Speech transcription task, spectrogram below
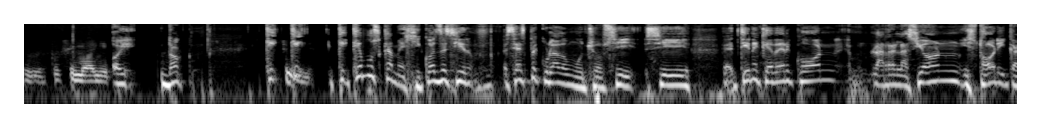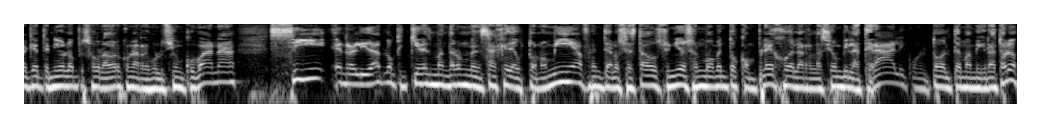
en el próximo año. Oye, Doc, ¿qué, qué, qué- qué busca México? Es decir, se ha especulado mucho si, si eh, tiene que ver con eh, la relación histórica que ha tenido López Obrador con la Revolución Cubana, si en realidad lo que quiere es mandar un mensaje de autonomía frente a los Estados Unidos en un momento complejo de la relación bilateral y con todo el tema migratorio.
